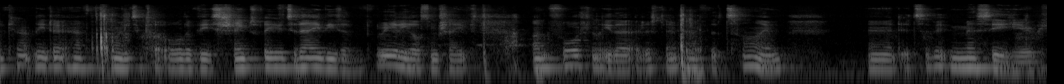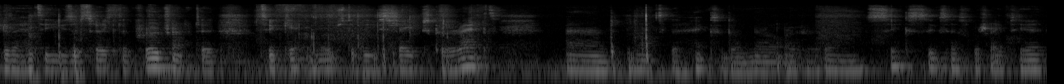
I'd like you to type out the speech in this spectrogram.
I currently don't have the time to cut all of these shapes for you today. These are really awesome shapes. Unfortunately though, I just don't have the time. And it's a bit messy here because I had to use a circular protractor to get most of these shapes correct. And that's the hexagon. Now I've done six successful shapes here.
